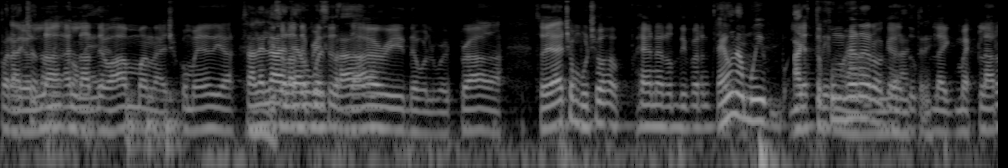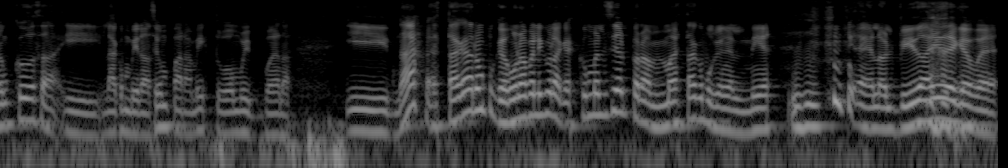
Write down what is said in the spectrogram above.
Pero ha hecho en, la- también en las de. Batman, ha hecho comedia. Sale la de las de Princess Prada. Diary, Devil Wears Prada. So, ella ha hecho muchos géneros diferentes. Es una muy y esto fue un género que like, mezclaron cosas y la combinación para mí estuvo muy buena. Y nada, está caro porque es una película que es comercial, pero a mí me está como que en el NIE. El olvido ahí de que pues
